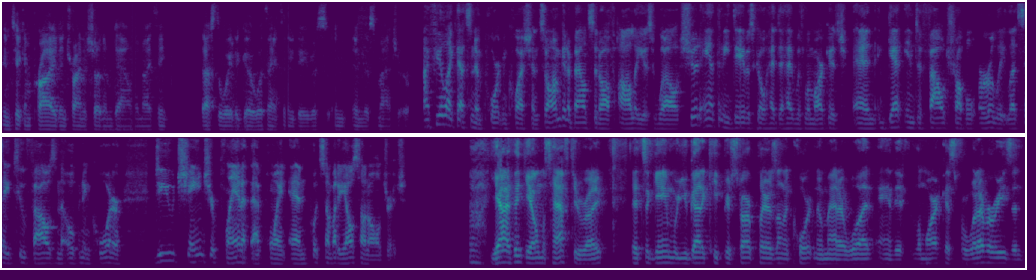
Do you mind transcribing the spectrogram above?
and taking pride in trying to shut him down. And I think that's the way to go with Anthony Davis in, in this matchup. I feel like that's an important question. So I'm going to bounce it off Ali as well. Should Anthony Davis go head to head with Lamarcus and get into foul trouble early, let's say two fouls in the opening quarter, do you change your plan at that point and put somebody else on Aldridge? Yeah, I think you almost have to, right? It's a game where you got to keep your star players on the court no matter what. And if Lamarcus, for whatever reason,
